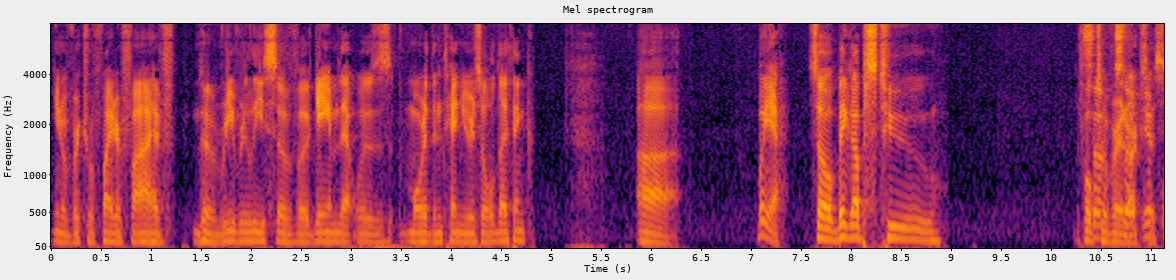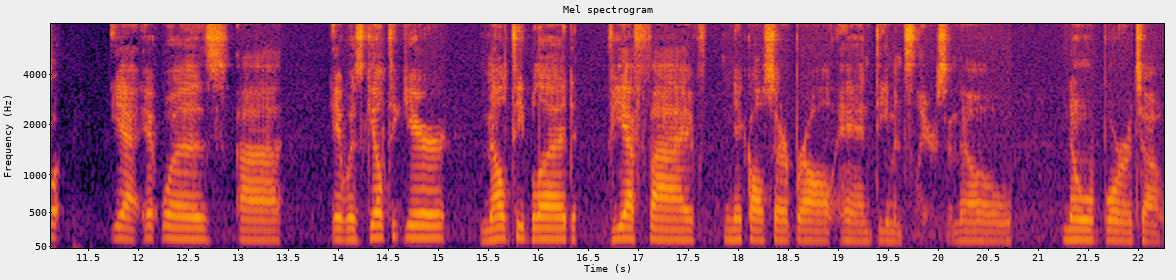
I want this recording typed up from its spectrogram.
You know, Virtual Fighter Five, the re-release of a game that was more than ten years old, I think. Uh, but yeah. So big ups to the folks So- over at so it ArcSys. wa- yeah, it was uh, it was Guilty Gear, Melty Blood, VF5, Nick All-Star Brawl, and Demon Slayer. So no, no Boruto,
